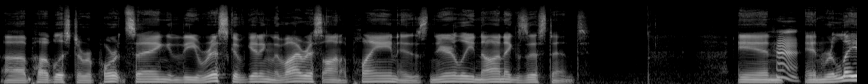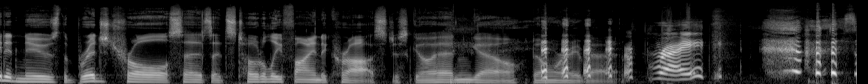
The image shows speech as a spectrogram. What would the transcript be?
uh, published a report saying the risk of getting the virus on a plane is nearly non-existent. In hmm. in related news, the bridge troll says it's totally fine to cross. Just go ahead and go. Don't worry about it. Right? it's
